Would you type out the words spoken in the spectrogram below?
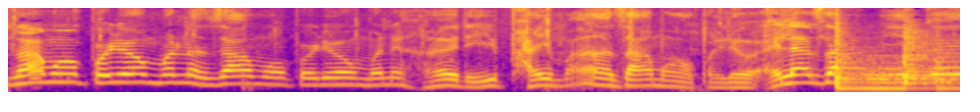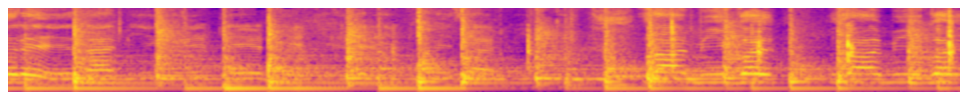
જામો પડ્યો મને જામો પડ્યો મને હરીફાઈ માં જામો પડ્યો એટલે જામી ગઈ રે જામી ગઈ ટેટીની હરીફાઈ જામી ગઈ જામી ગઈ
